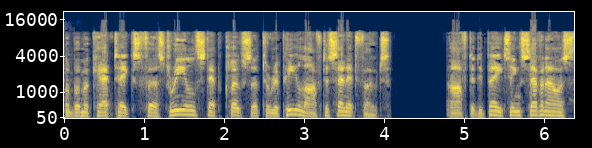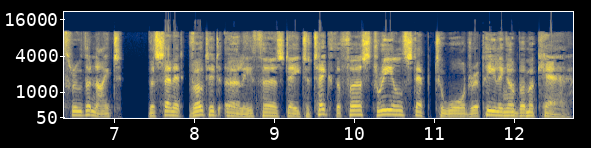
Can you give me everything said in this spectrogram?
Obamacare takes first real step closer to repeal after Senate vote. After debating seven hours through the night, the Senate voted early Thursday to take the first real step toward repealing Obamacare,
